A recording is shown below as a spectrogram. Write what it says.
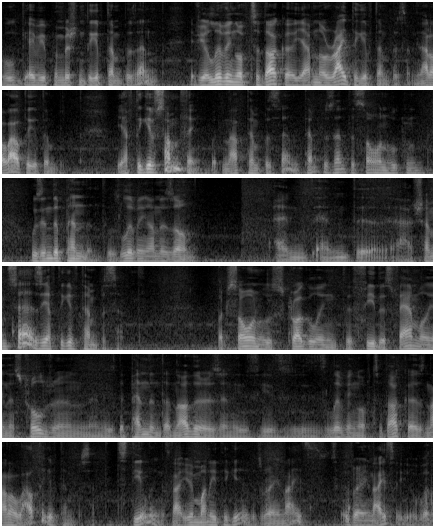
who gave you permission to give 10%? If you're living off tzedakah, you have no right to give 10%. You're not allowed to give 10%. You have to give something, but not 10%. 10% is someone who can, who's independent, who's living on his own. And, and uh, Hashem says you have to give 10%. But someone who's struggling to feed his family and his children, and he's dependent on others, and he's, he's, he's living off tzedakah, is not allowed to give 10%. It's stealing. It's not your money to give. It's very nice. It's very nice of you, but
